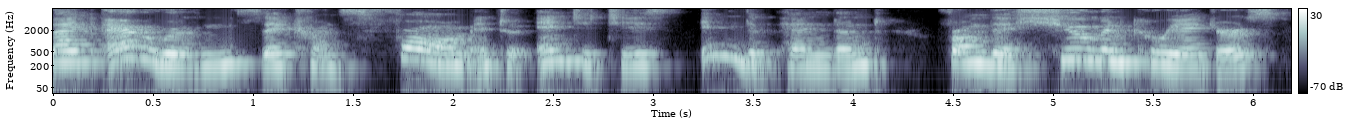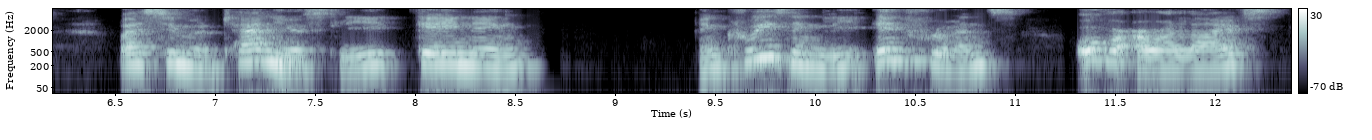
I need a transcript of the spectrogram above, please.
Like algorithms, they transform into entities independent from their human creators by simultaneously gaining increasingly influence over our lives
